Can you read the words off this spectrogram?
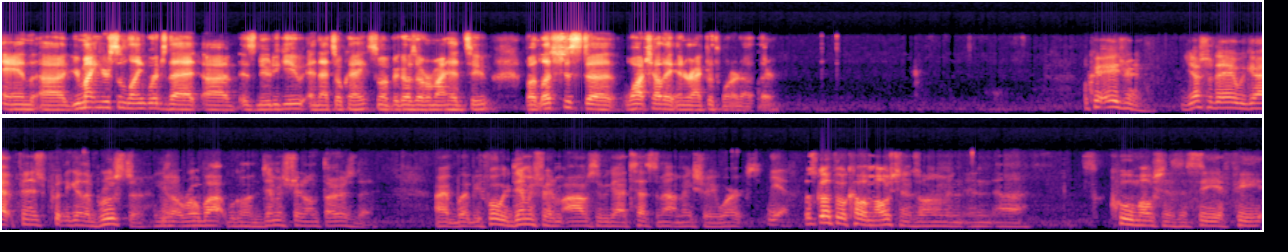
and uh, you might hear some language that uh, is new to you, and that's okay. Some of it goes over my head too. But let's just uh, watch how they interact with one another. Okay, Adrian. Yesterday we got finished putting together Brewster. He's our robot. We're going to demonstrate on Thursday. All right, but before we demonstrate him, obviously we got to test him out and make sure he works. Yeah. Let's go through a couple motions on him and, and uh, cool motions and see if he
